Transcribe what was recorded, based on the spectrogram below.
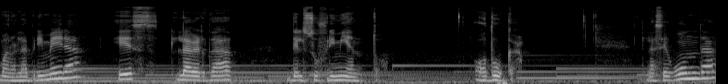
Bueno, la primera es la verdad del sufrimiento, o dukkha. La segunda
